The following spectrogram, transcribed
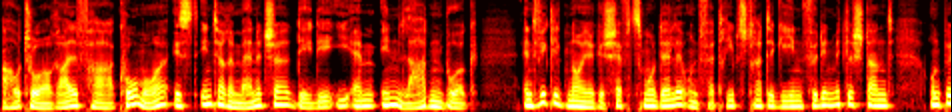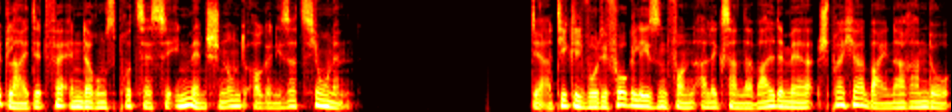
Autor Ralf H. Komor ist Interim Manager DDIM in Ladenburg entwickelt neue Geschäftsmodelle und Vertriebsstrategien für den Mittelstand und begleitet Veränderungsprozesse in Menschen und Organisationen. Der Artikel wurde vorgelesen von Alexander Waldemer, Sprecher bei Narando.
